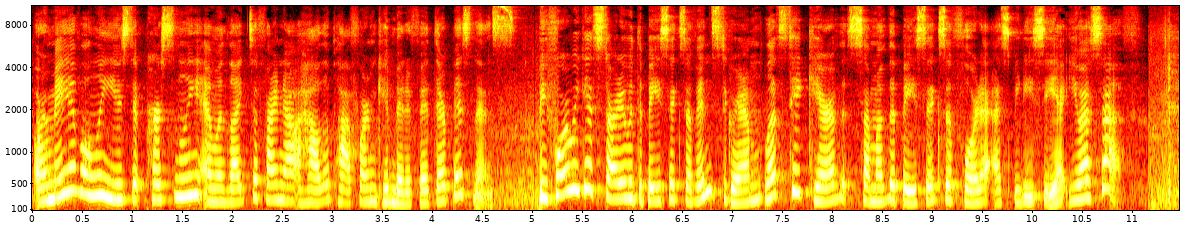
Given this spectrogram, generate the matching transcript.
or may have only used it personally and would like to find out how the platform can benefit their business. Before we get started with the basics of Instagram, let's take care of some of the basics of Florida SBDC at USF.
